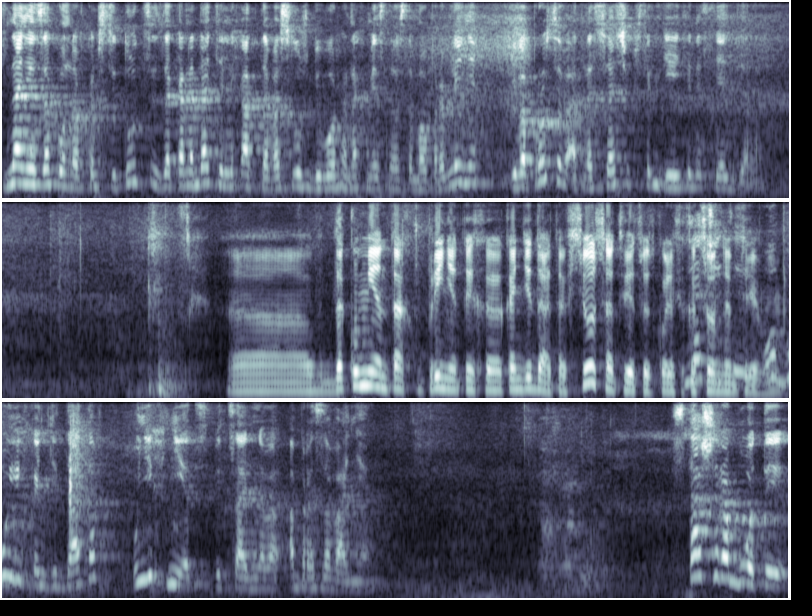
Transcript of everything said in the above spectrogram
Знание законов Конституции, законодательных актов о службе в органах местного самоуправления и вопросов, относящихся к деятельности отдела. Э, В документах принятых э, кандидатов все соответствует квалификационным Значит, У требованиям? обоих кандидатов у них нет специального образования. Стаж работы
